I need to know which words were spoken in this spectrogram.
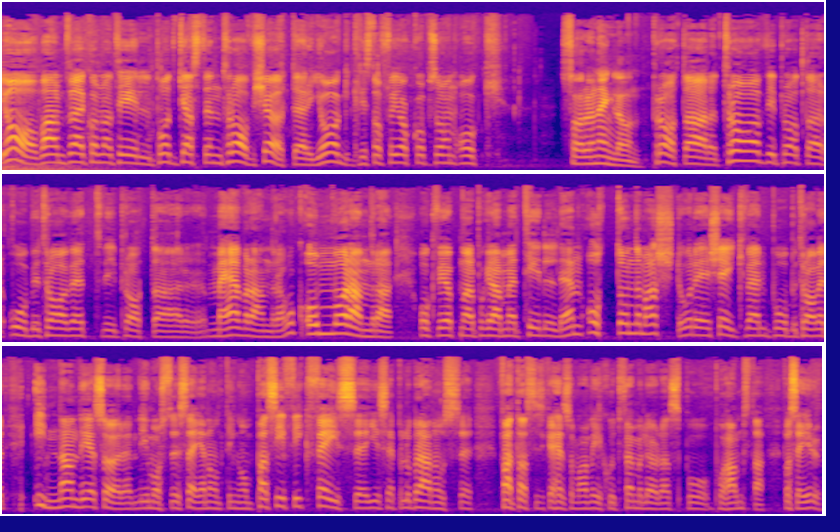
Ja, varmt välkomna till podcasten Travkött där jag, Kristoffer Jakobsson och Sören Englund. pratar trav, vi pratar Åbytravet, vi pratar med varandra och om varandra. Och vi öppnar programmet till den 8 mars då det är tjejkväll på Åbytravet. Innan det Sören, vi måste säga någonting om Pacific Face, eh, Giuseppe Lobranos eh, fantastiska häst som vann V75 i lördags på, på Halmstad. Vad säger du?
